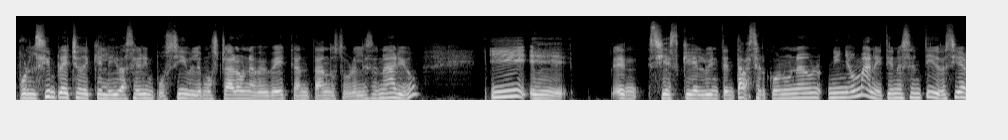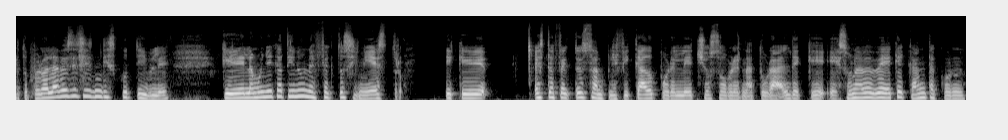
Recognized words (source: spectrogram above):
por el simple hecho de que le iba a ser imposible mostrar a una bebé cantando sobre el escenario y eh, si es que lo intentaba hacer con una niña humana, y tiene sentido, es cierto, pero a la vez es indiscutible que la muñeca tiene un efecto siniestro y que este efecto es amplificado por el hecho sobrenatural de que es una bebé que canta con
